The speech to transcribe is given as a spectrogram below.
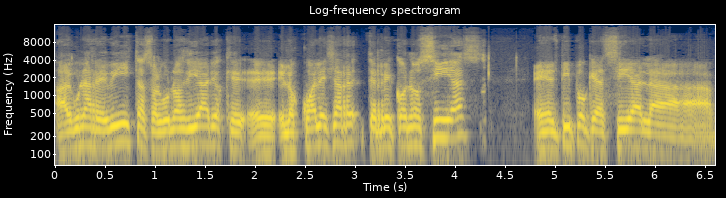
algunas revistas o algunos diarios que, eh, en los cuales ya re- te reconocías en el tipo que hacía la,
